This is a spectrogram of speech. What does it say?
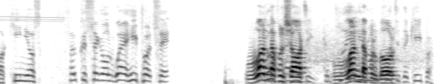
Marquinhos focusing on where he puts it. Wonderful Good shot. penalty, completely Wonderful goal. The keeper.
